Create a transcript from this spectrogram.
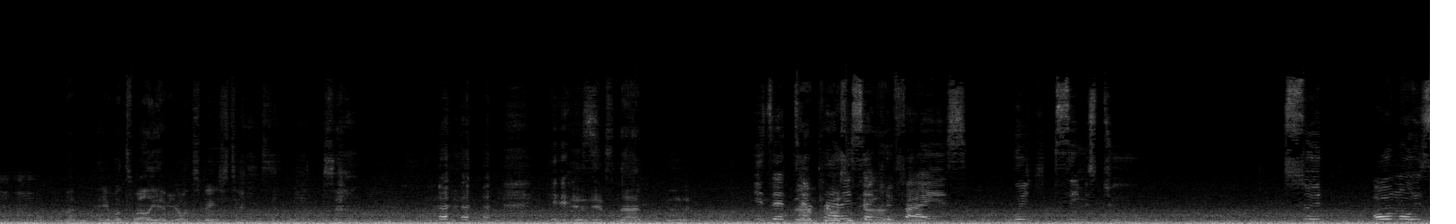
hmm but hey, once in a while you have your own space too. so it, it's not. Uh, it's a There are pros temporary sacrifice which seems to suit almost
